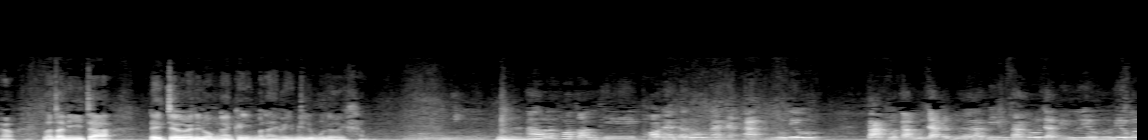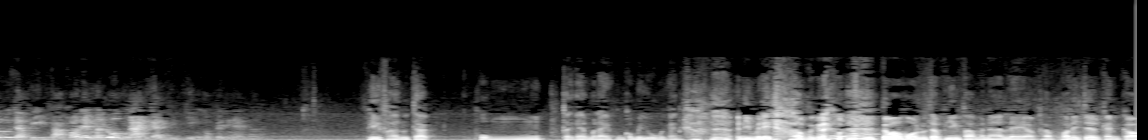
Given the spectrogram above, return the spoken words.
ครับ หลังจากนี้จะได้เจอได้ร่วมงานกันอีกเมื่อไหร่ก็ยังไม่รู้เลยครับ อืมอืมอ้าวแล้วพอตอนที่พอได้มาร่วมงานกับอะนุนิวต่างคนต่างรู้จักกันอยู่แล้วแล้วพี่อิงฟ้าก็รู้จักนุนิวนุนิวก็รู้จักพี่อิงฟ้าพอได้มาร่วมงานกันจริงๆเขาเป็นยังไงบ้างพี่ฟ้ารู้จักผมตั้งแต่เมื่อไหร่ผมก็ไม่รู้เหมือนกันครับ อันนี้ไม่ได้ถามเหมือนกันแต่ว่าผมรู้จักพี่ฟ้ามานานแล้วครับ พอได้เจอกันก็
